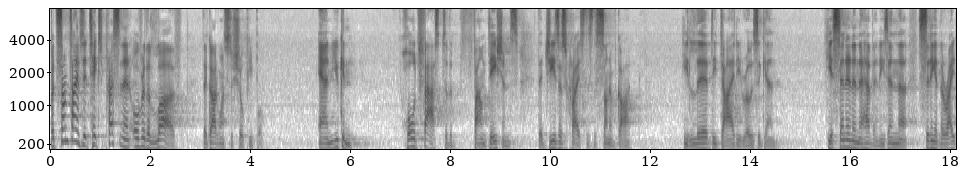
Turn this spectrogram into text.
But sometimes it takes precedent over the love that God wants to show people. And you can hold fast to the foundations that Jesus Christ is the Son of God. He lived, He died, He rose again. He ascended into heaven. He's in the, sitting at the right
